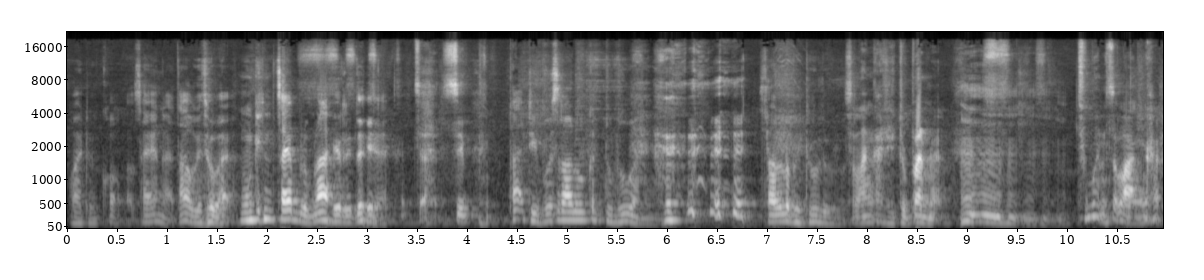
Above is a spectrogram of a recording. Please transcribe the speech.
Waduh kok saya nggak tahu itu pak? Mungkin saya belum lahir itu ya. Jasit. Pak Dibu selalu keduluan. Ya. selalu lebih dulu. Selangkah di depan pak. Cuman selangkah.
